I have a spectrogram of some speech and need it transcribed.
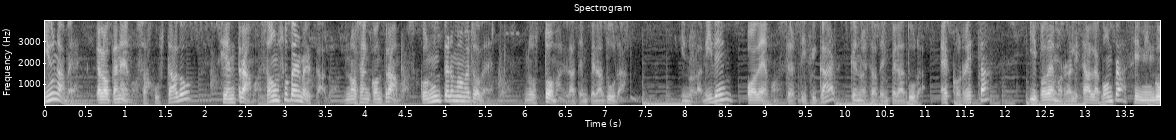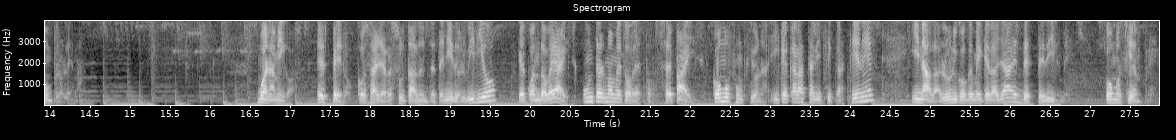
Y una vez que lo tenemos ajustado, si entramos a un supermercado, nos encontramos con un termómetro de estos, nos toman la temperatura y nos la miden, podemos certificar que nuestra temperatura es correcta y podemos realizar la compra sin ningún problema. Bueno amigos, espero que os haya resultado entretenido el vídeo, que cuando veáis un termómetro de estos sepáis cómo funciona y qué características tiene y nada, lo único que me queda ya es despedirme. Como siempre,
